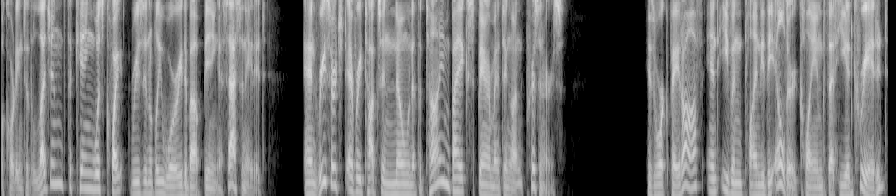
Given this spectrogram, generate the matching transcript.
According to the legend, the king was quite reasonably worried about being assassinated, and researched every toxin known at the time by experimenting on prisoners. His work paid off, and even Pliny the Elder claimed that he had created,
